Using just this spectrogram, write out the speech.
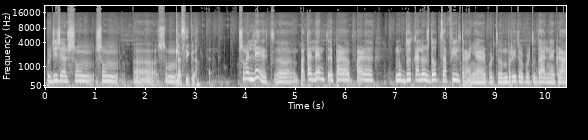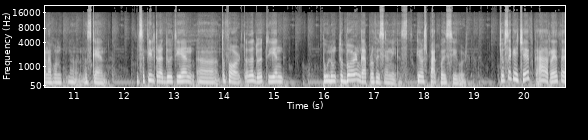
përgjigja është shumë shumë ë uh, shumë klasike. Shumë e lehtë, uh, pa talent e para fare nuk duhet t'kalosh dot ca filtra një herë për të mbërritur për të dalë në ekran apo në, në skenë. Sepse filtrat duhet të jenë uh, të fortë dhe duhet të jenë të ulum të bërë nga profesionistë. Kjo është pak po e sigurt. Qofse ke qef ka rrethe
